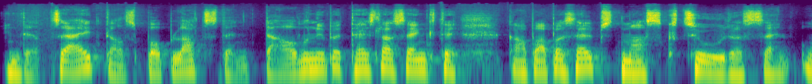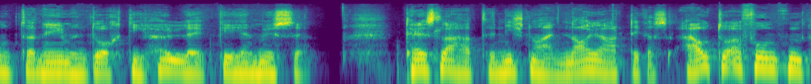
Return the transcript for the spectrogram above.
In der Zeit, als Bob Lutz den Daumen über Tesla senkte, gab aber selbst Musk zu, dass sein Unternehmen durch die Hölle gehen müsse. Tesla hatte nicht nur ein neuartiges Auto erfunden,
